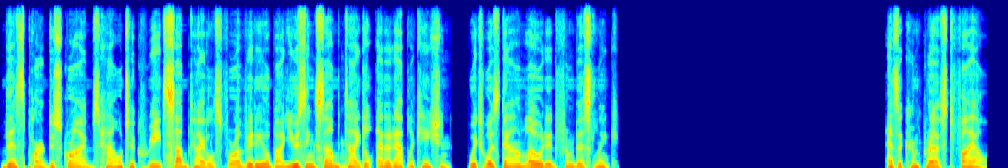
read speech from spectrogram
This part describes how to create subtitles for a video by using Subtitle Edit application, which was downloaded from this link. As a compressed file.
